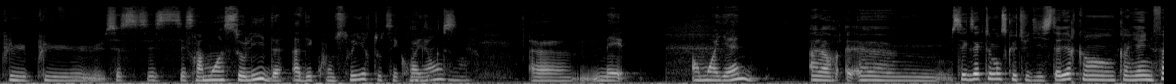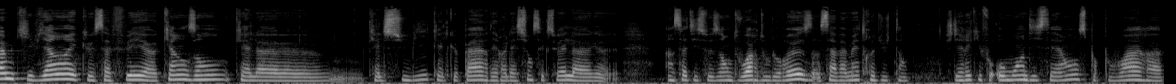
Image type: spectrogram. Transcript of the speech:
plus, plus ce, sera moins solide à déconstruire toutes ces croyances. Euh, mais en moyenne, alors, euh, c'est exactement ce que tu dis. C'est-à-dire quand, il y a une femme qui vient et que ça fait 15 euh, ans qu'elle subit quelque part des relations sexuelles insatisfaisantes, voire douloureuses, ça va mettre du temps. Je dirais qu'il faut au moins 10 séances pour pouvoir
